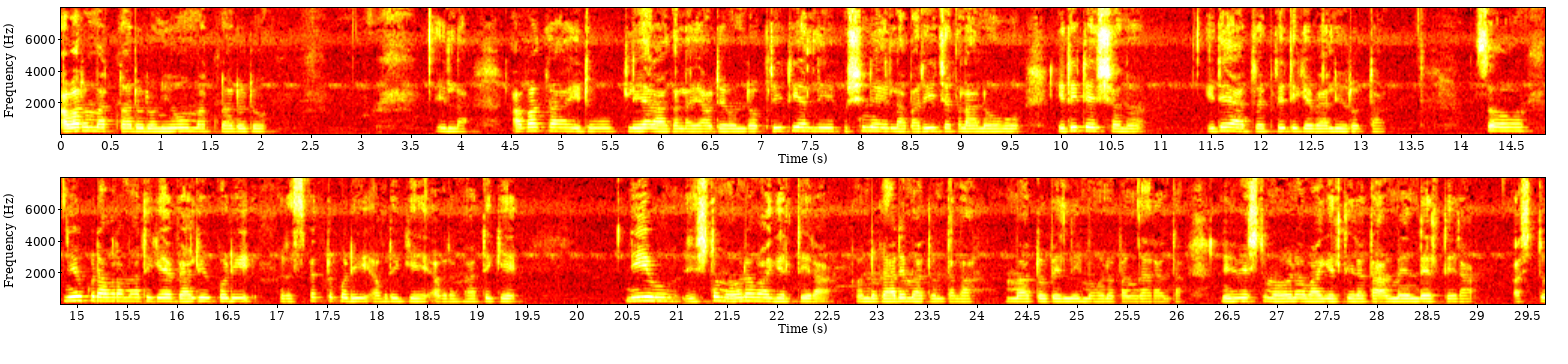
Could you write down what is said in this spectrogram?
ಅವರು ಮಾತನಾಡೋದು ನೀವು ಮಾತನಾಡೋದು ಇಲ್ಲ. ಆವಾಗ ಇದು ಕ್ಲಿಯರ್ ಆಗಲ್ಲ, ಯಾವುದೇ ಒಂದು ಪ್ರೀತಿಯಲ್ಲಿ ಖುಷಿನೇ ಇಲ್ಲ, ಬರೀ ಜಗಳ, ನೋವು ಇರಿಟೇಷನ್ ಇದೇ ಆದರೆ ಪ್ರೀತಿಗೆ ವ್ಯಾಲ್ಯೂ ಇರುತ್ತಾ? ಸೊ ನೀವು ಕೂಡ ಅವರ ಮಾತಿಗೆ ವ್ಯಾಲ್ಯೂ ಕೊಡಿ ರೆಸ್ಪೆಕ್ಟ್ ಕೊಡಿ ಅವರಿಗೆ, ಅವರ ಮಾತಿಗೆ. ನೀವು ಎಷ್ಟು ಮೌನವಾಗಿರ್ತೀರಾ? ಒಂದು ಗಾದೆ ಮಾತು ಉಂಟಲ್ಲ? ಮಾತು ಬೆಳ್ಳಿ ಮೌನ ಬಂಗಾರ ಅಂತ. ನೀವೆಷ್ಟು ಮೌನವಾಗಿರ್ತೀರ, ತಾಳ್ಮೆಯಿಂದ ಇರ್ತೀರ? ಅಷ್ಟು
